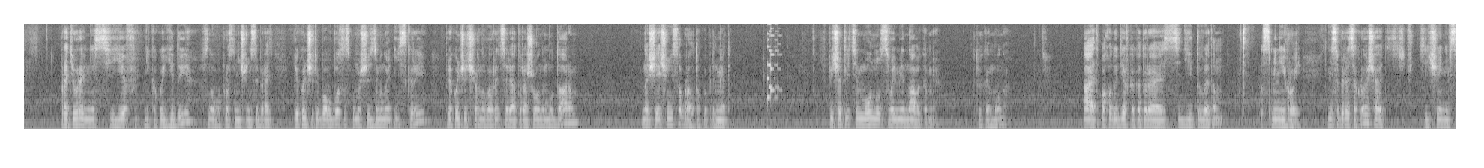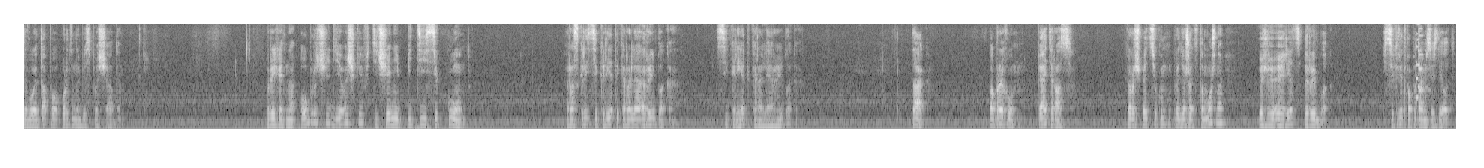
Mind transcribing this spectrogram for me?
Пройти уровень, не съев никакой еды. Снова просто ничего не собирать. Прикончить любого босса с помощью земной искры. Прикончить черного рыцаря отраженным ударом. Значит, я еще не собрал такой предмет. Впечатлите Мону своими навыками. Кто такая Мона? А, это походу девка, которая сидит в этом с мини-игрой. Не собирает сокровища в течение всего этапа Ордена Без Пощады. Прыгать на обручи девочки в течение 5 секунд. Раскрыть секреты короля Рыблока. Секреты короля Рыблока. Так. Попрыгу. Пять раз. Короче, 5 секунд продержать это можно. Жрец Рыблок. Секрет попытаемся сделать.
